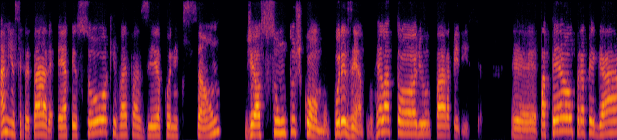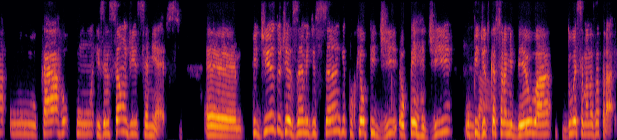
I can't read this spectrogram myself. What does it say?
A minha secretária é a pessoa que vai fazer a conexão de assuntos como, por exemplo, relatório para perícia é, papel para pegar o carro com isenção de ICMS, é, pedido de exame de sangue porque eu pedi, eu perdi o Exato. pedido que a senhora me deu há duas semanas atrás.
